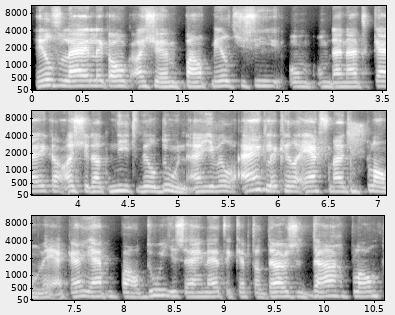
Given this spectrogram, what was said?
heel verleidelijk ook als je een bepaald mailtje ziet om, om daarnaar te kijken, als je dat niet wil doen. En je wil eigenlijk heel erg vanuit een plan werken. Je hebt een bepaald doel, je zei net, ik heb dat duizend dagen plan.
